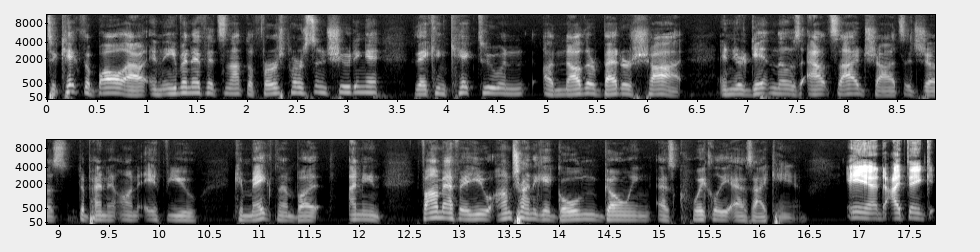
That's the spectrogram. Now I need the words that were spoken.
to kick the ball out. And even if it's not the first person shooting it, they can kick to an, another better shot and you're getting those outside shots. It's just dependent on if you can make them. But I mean, if I'm FAU, I'm trying to get Goldin going as quickly as I can. And I think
